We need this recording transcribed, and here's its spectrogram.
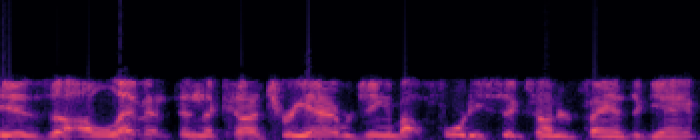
is uh, 11th in the country, averaging about 4,600 fans a game.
